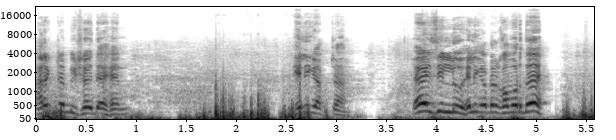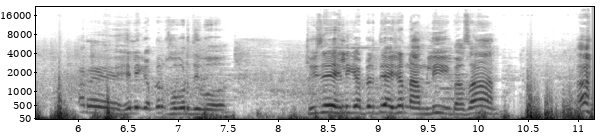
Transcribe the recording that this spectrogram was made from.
আরেকটা বিষয় দেখেন। হেলিকপ্টার। এই জিল্লু, হেলিকপ্টার খবর দে। আরে হেলিকপ্টার খবর দিব। তুই যে হেলিকপ্টার দিয়ে আইসা নামলি, বাজান। হ্যাঁ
